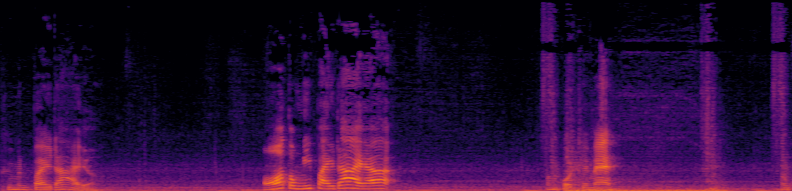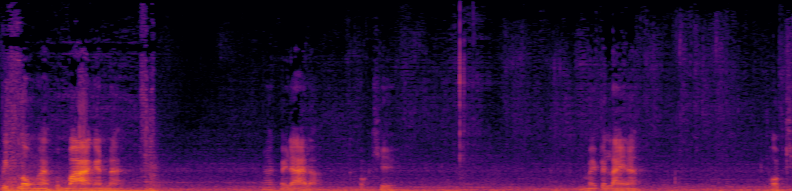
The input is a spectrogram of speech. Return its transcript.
คือมันไปได้เหรอ อ๋อ ตรงนี้ไปได้ฮะต้องกดใช่ไหม ต้องปิดลงนะ ผมว่างั้นนะ น่าไปได้แล้ว โอเค ไม่เป็นไรนะ โอเค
